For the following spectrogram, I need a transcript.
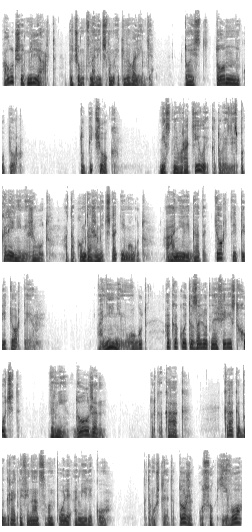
А лучше миллиард, причем в наличном эквиваленте. То есть тонны купюр. Тупичок. Местные воротилы, которые здесь поколениями живут, о таком даже мечтать не могут. А они, ребята, тертые-перетертые. Они не могут, а какой-то залетный аферист хочет. Вернее, должен. Только как? Как обыграть на финансовом поле Америку? Потому что это тоже кусок его,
